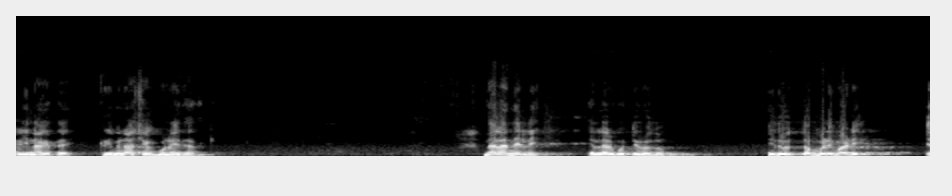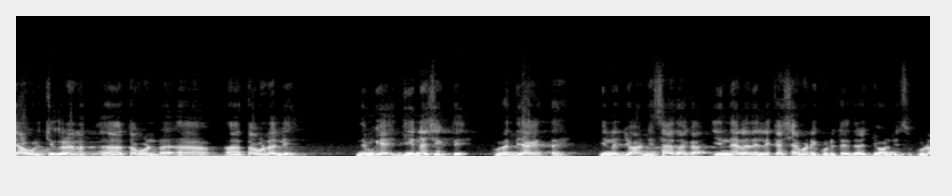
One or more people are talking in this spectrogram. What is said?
ಕ್ಲೀನ್ ಆಗುತ್ತೆ, ಕ್ರಿಮಿನಾಶಕ ಗುಣ ಇದೆ ಅದಕ್ಕೆ. ನೆಲನೆಲ್ಲಿ ಎಲ್ಲರಿಗೂ ಗೊತ್ತಿರೋದು, ಇದು ತಂಬಳಿ ಮಾಡಿ ಯಾವ ಚಿಗುರನ್ನು ತಗೊಂಡ ತಗೊಂಡಲ್ಲಿ ನಿಮಗೆ ಜೀರ್ಣಶಕ್ತಿ ವೃದ್ಧಿ ಆಗುತ್ತೆ. ಇನ್ನು ಜಾಂಡಿಸ್ ಆದಾಗ ಈ ನೆಲನೆಲ್ಲಿ ಕಷಾಯ ಮಾಡಿ ಕುಡಿತಾ ಇದ್ದರೆ ಜಾಂಡಿಸ್ ಕೂಡ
